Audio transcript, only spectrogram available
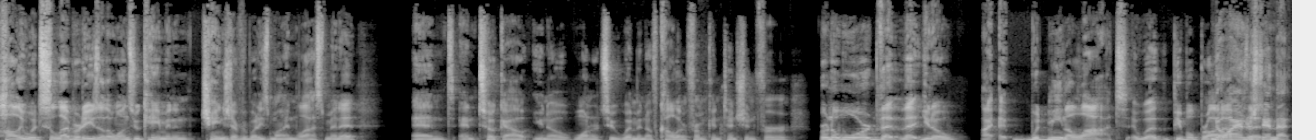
Hollywood celebrities are the ones who came in and changed everybody's mind in the last minute and and took out, you know, one or two women of color from contention for for an award that that, you know, I, it would mean a lot. It, people brought no, up I understand that.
